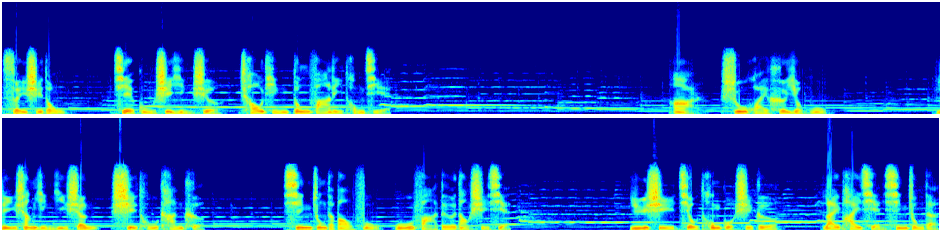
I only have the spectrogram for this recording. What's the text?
隋师东借古事影射朝廷东法李同节。二抒怀和咏物，李商隐一生仕途坎坷。心中的抱负无法得到实现，于是就通过诗歌来排遣心中的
